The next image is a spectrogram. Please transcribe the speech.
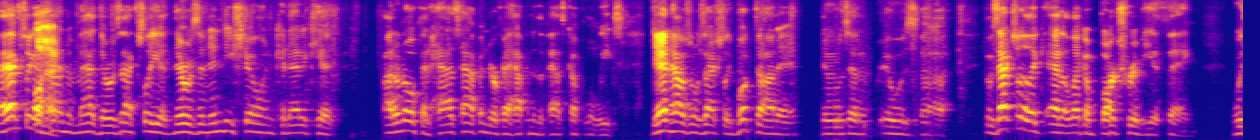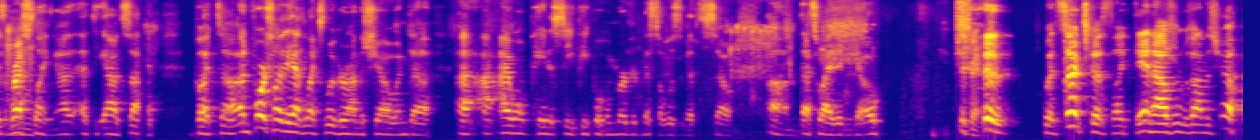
I actually got kind of mad. There was actually a, there was an indie show in Connecticut. I don't know if it has happened or if it happened in the past couple of weeks. Dan Danhausen was actually booked on it. It was at a, it was uh, it was actually like at a, like a bar trivia thing with wrestling uh, at the outside. But uh, unfortunately, they had Lex Luger on the show, and uh, I, I, won't pay to see people who murdered Miss Elizabeth, so um, that's why I didn't go. but sucks because like Danhausen was on the show,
